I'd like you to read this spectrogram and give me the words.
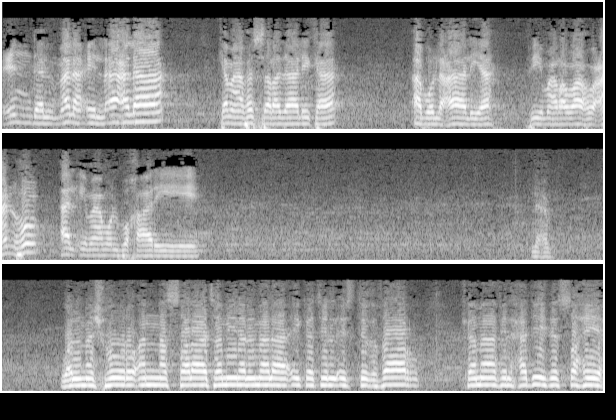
عند الملأ الأعلى كما فسر ذلك أبو العالية فيما رواه عنه الإمام البخاري. نعم. والمشهور أن الصلاة من الملائكة الاستغفار كما في الحديث الصحيح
